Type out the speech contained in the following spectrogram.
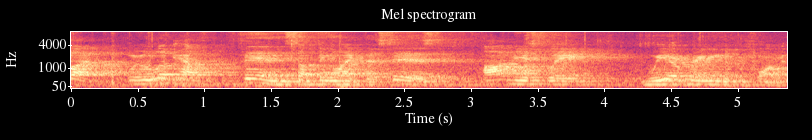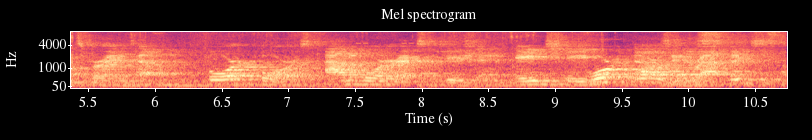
But when we look how thin something like this is, obviously, we are bringing the performance for Intel. Four cores, out of order execution, HD 4000 graphics.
